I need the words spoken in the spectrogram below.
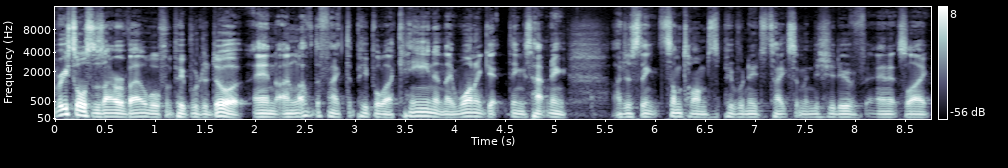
resources are available for people to do it, and I love the fact that people are keen and they want to get things happening. I just think sometimes people need to take some initiative, and it's like,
